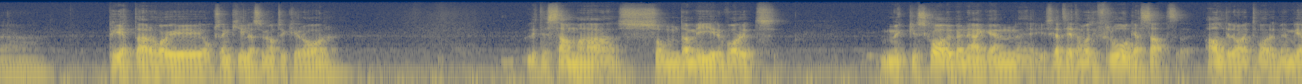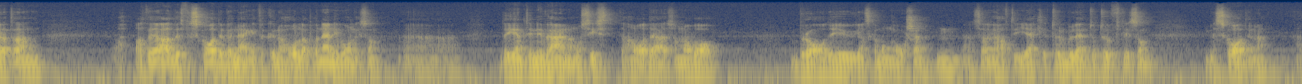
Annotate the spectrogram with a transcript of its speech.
Eh, Petar har ju också en kille som jag tycker har lite samma som Damir varit mycket skadebenägen. Jag ska inte säga att han varit ifrågasatt. Aldrig har han inte varit, men mer att han att han är alldeles för skadebenägen för att kunna hålla på den här nivån liksom. Eh, Det är egentligen i Värnamo sist han var där som han var bra. Det är ju ganska många år sedan. Mm. Så han har haft det jäkligt turbulent och tufft liksom med skadorna. Eh,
